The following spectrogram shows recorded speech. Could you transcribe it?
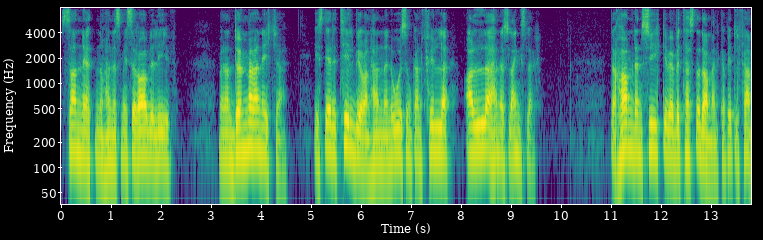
sannheten om hennes miserable liv. Men han dømmer henne ikke. I stedet tilbyr han henne noe som kan fylle alle hennes lengsler. Der ham den syke ved Betestadammen, kapittel 5,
